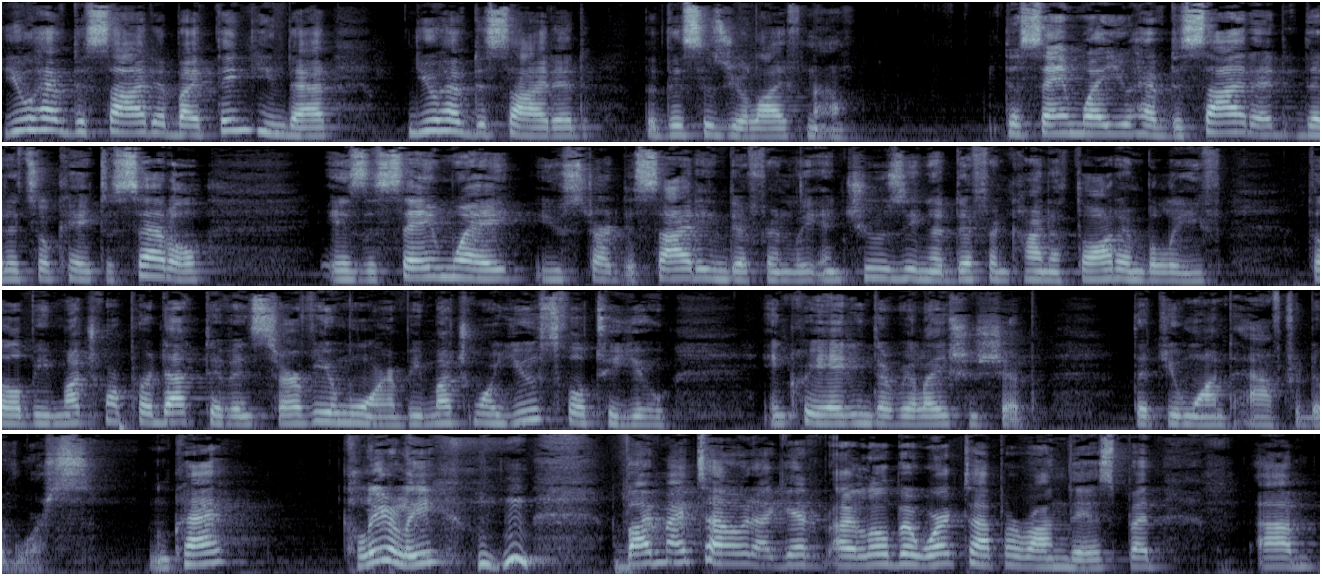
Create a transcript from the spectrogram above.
You have decided by thinking that, you have decided that this is your life now. The same way you have decided that it's okay to settle is the same way you start deciding differently and choosing a different kind of thought and belief that'll be much more productive and serve you more and be much more useful to you in creating the relationship that you want after divorce. Okay? Clearly, by my tone, I get a little bit worked up around this, but um,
